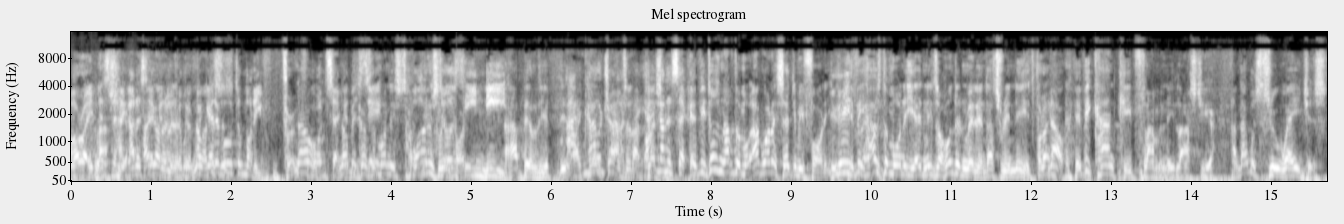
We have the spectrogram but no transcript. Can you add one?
all right, listen, hang on a second. Hang on a Can we forget no, about is, the money for, no, for one second? No, because say, the money's what does important. he need? Ah, Bill, you, uh, I can't no, answer that hang question. on a second. If he doesn't have the money, what I said to you before, if he has the money, he needs 100 million, that's what he needs. But now, if he can't keep Flamini last year, and that was through wages,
